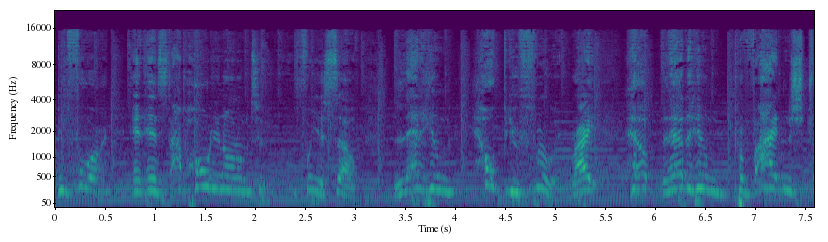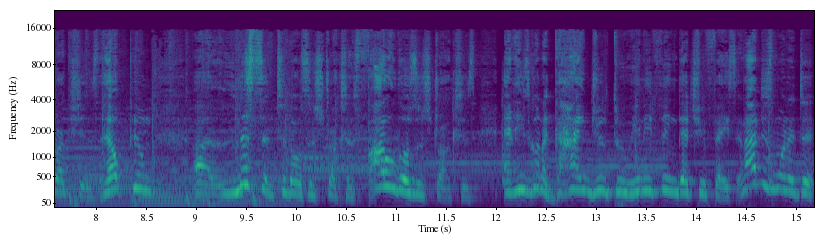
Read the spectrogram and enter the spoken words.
before and, and stop holding on them to for yourself let him help you through it, right? Help, let him provide instructions. Help him uh, listen to those instructions, follow those instructions, and He's going to guide you through anything that you face. And I just wanted to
